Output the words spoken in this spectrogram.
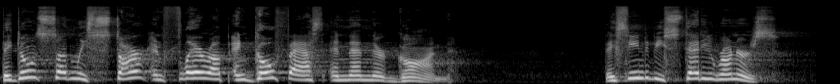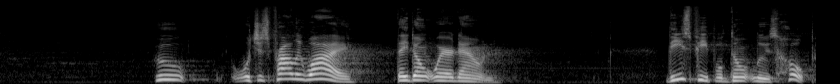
They don't suddenly start and flare up and go fast and then they're gone. They seem to be steady runners who which is probably why they don't wear down. These people don't lose hope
